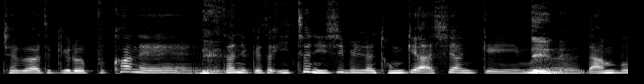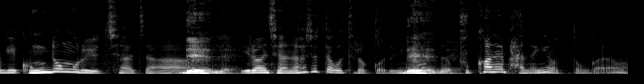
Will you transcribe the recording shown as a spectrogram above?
제가 듣기로 북한의 네. 기사님께서 2021년 동계 아시안 게임을 네네. 네. 남북이 공동으로 유치하자 네네. 네. 이런 제안을 하셨다고 들었거든요. 네네. 북한의 반응이 어떤가요?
